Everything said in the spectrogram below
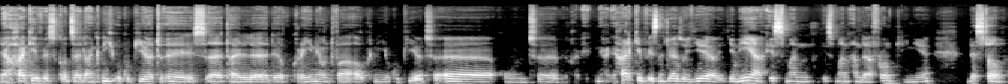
Ja, Kharkiv ist Gott sei Dank nicht okkupiert, äh, ist äh, Teil äh, der Ukraine und war auch nie okkupiert. Und Kharkiv ist natürlich, also je, je näher ist man, ist man an der Frontlinie, desto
